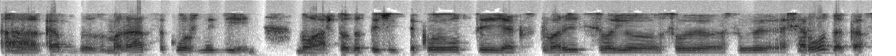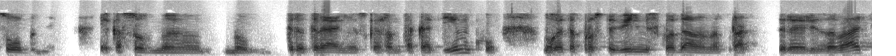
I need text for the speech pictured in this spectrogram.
а, каб змагацца кожны дзень ну а што датычыць такой опцыі як стварыць сваё свой асяродак асобны як асобную ну, тэрытарыальную скажем так адзінку но гэта просто вельмі складана на практыцы реалізаваць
